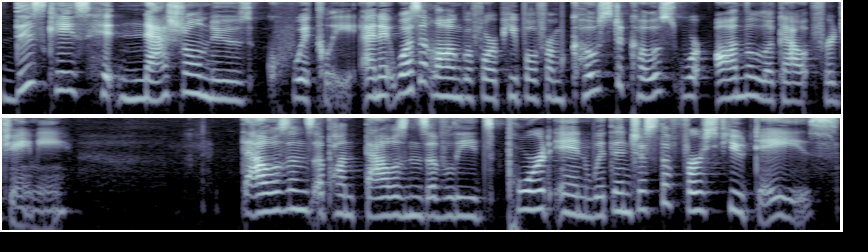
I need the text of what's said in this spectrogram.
This case hit national news quickly, and it wasn't long before people from coast to coast were on the lookout for Jayme. Thousands upon thousands of leads poured in within just the first few days.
